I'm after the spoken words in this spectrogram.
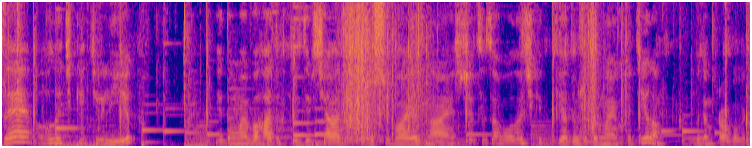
Це голочки тюліп. Я думаю, багато хто з дівчат, вишиває, знає, що це за голочки. Я дуже давно їх хотіла. Будемо пробувати.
